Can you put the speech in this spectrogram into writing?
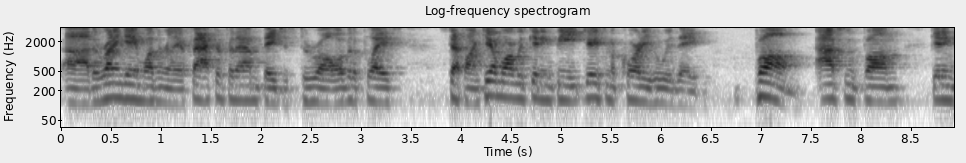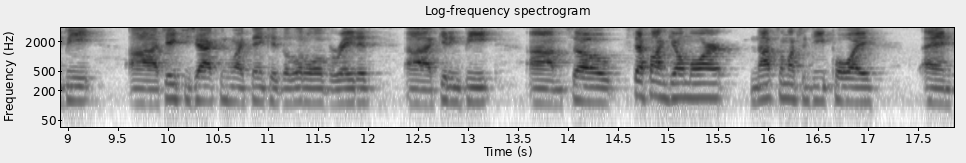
Uh, the running game wasn't really a factor for them. They just threw all over the place. Stephon Gilmore was getting beat. Jason McCourty, who is a bum, absolute bum, getting beat. Uh, J.C. Jackson, who I think is a little overrated, uh, getting beat. Um, so Stephon Gilmore, not so much a depoy. And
